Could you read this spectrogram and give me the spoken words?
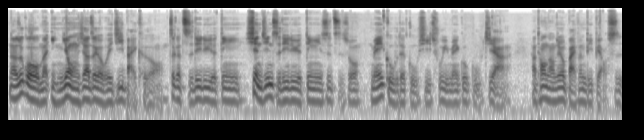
那如果我们引用一下这个维基百科哦，这个殖利率的定义，现金殖利率的定义是指说每股的股息除以每股股价，它通常就用百分比表示。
